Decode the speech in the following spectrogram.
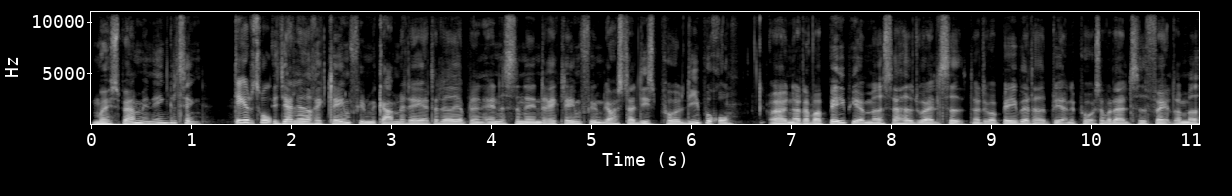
Må jeg spørge om en enkelt ting? Det kan du tro. Jeg lavede reklamefilm i gamle dage, og der lavede jeg blandt andet sådan en reklamefilm, jeg også lige på Libero. Og når der var babyer med, så havde du altid, når det var babyer, der havde blærende på, så var der altid forældre med.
